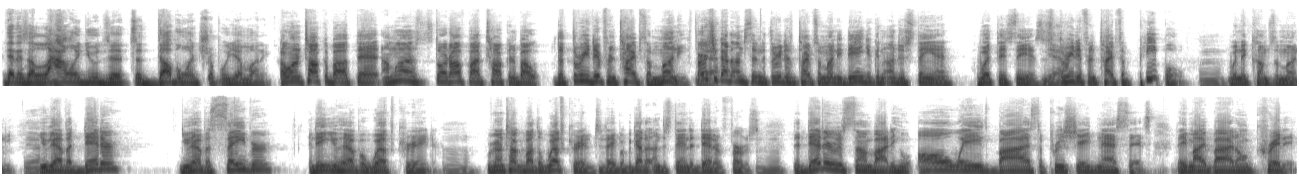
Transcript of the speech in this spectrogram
that is allowing you to, to double and triple your money? I want to talk about that. I'm going to start off by talking about the three different types of money. First, Yeah. you got to understand the three different types of money. Then you can understand what this is. There's Yeah. three different types of people Mm. when it comes to money. Yeah. You have a debtor, you have a saver, and then you have a wealth creator. Mm. We're going to talk about the wealth creator today, but we got to understand the debtor 1st Mm-hmm. The debtor is somebody who always buys depreciating assets. They might buy it on credit.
